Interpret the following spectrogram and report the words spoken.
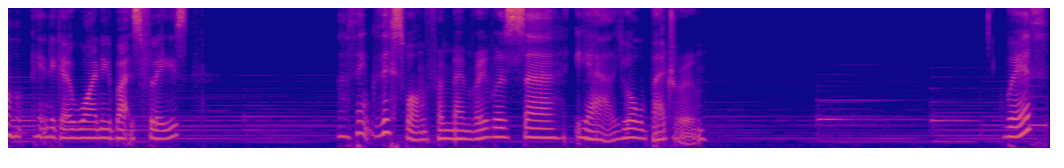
oh, Inigo whining about his fleas. I think this one from memory was, uh, yeah, your bedroom. With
